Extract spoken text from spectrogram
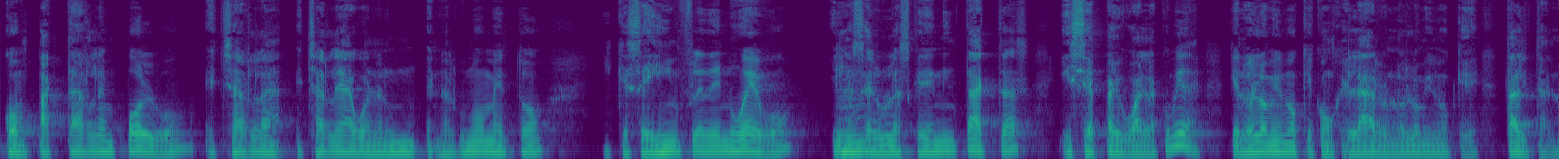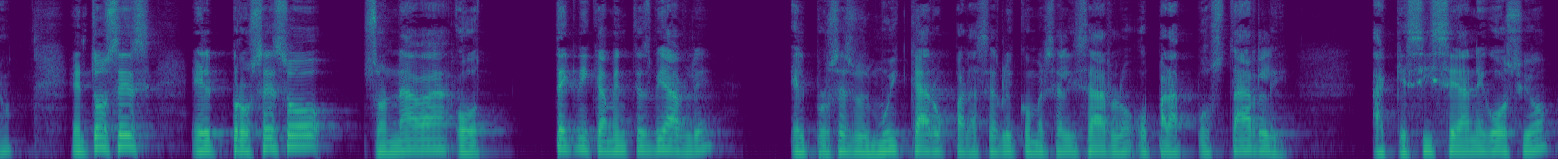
compactarla en polvo, echarla, echarle agua en, en, algún momento y que se infle de nuevo y las células queden intactas y sepa igual la comida, que no es lo mismo que congelar o no es lo mismo que tal y tal, ¿no? Entonces, el proceso sonaba o técnicamente es viable, el proceso es muy caro para hacerlo y comercializarlo o para apostarle a que sí sea negocio,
